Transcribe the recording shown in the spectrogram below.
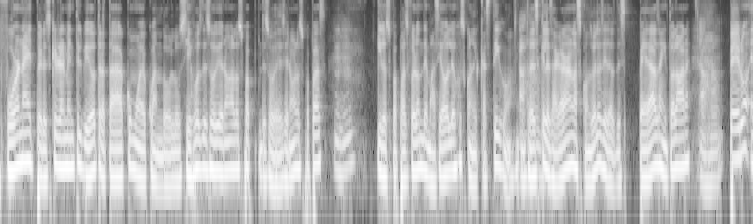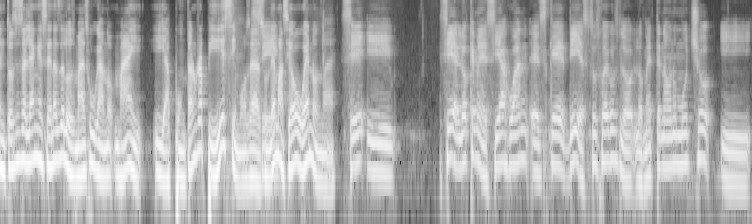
Fortnite, pero es que realmente el video trataba como de cuando los hijos desobedecieron a los, desobedecieron a los papás Ujú. Y los papás fueron demasiado lejos con el castigo. Entonces Ajá. que les agarran las consolas y las despedazan y toda la vara. Ajá. Pero entonces salían escenas de los maes jugando, mae, y apuntan rapidísimo, o sea, son demasiado buenos, mae. Sí, y Sí, es lo que me decía Juan, es que di, estos juegos lo, lo meten a uno mucho y,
